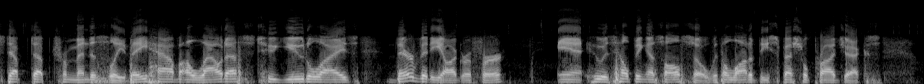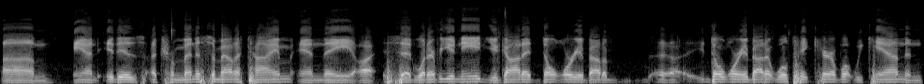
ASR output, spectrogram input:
stepped up tremendously. They have allowed us to utilize their videographer, and who is helping us also with a lot of these special projects. Um, and it is a tremendous amount of time. And they uh, said, whatever you need, you got it. Don't worry about it. Uh, don't worry about it. We'll take care of what we can, and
